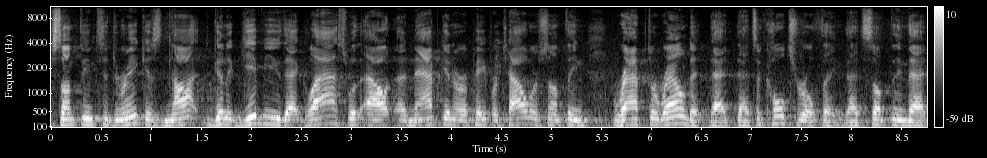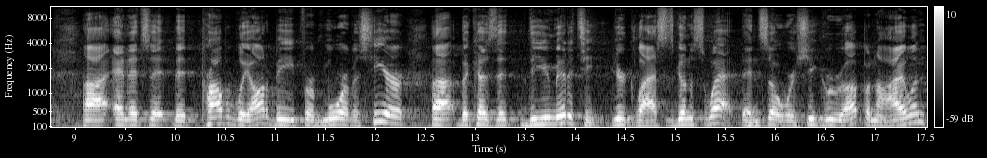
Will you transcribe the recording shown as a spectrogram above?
something to drink, is not going to give you that glass without a napkin or a paper towel or something wrapped around it. That that's a cultural thing. That's something that uh, and it's, it, it, probably ought to be for more of us here uh, because it, the humidity, your glass is going to sweat. And so, where she grew up on an island,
